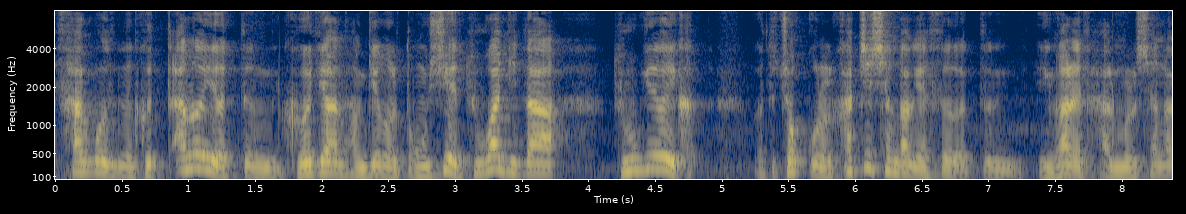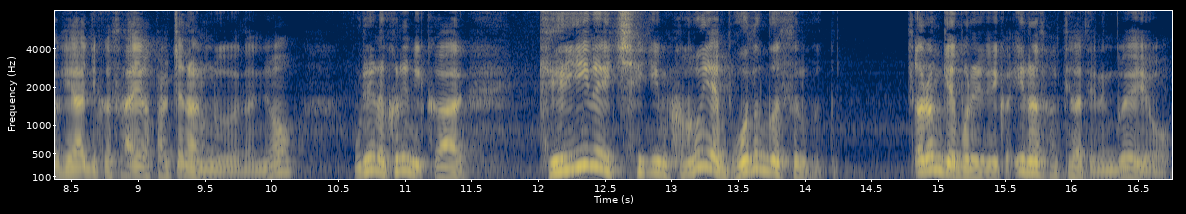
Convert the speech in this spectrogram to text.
살고 있는 그 땅의 어떤 거대한 환경을 동시에 두 가지 다 두 개의 가- 어떤 조건을 같이 생각해서 어떤 인간의 삶을 생각해야지 그 사회가 발전하는 거거든요. 우리는 그러니까 개인의 책임 그거에 모든 것을 떠넘겨 버리니까 이런 상태가 되는 거예요.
